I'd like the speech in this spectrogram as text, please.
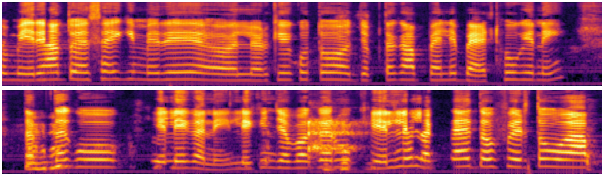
तो मेरे यहाँ तो ऐसा है कि मेरे अ, लड़के को तो जब तक आप पहले बैठोगे नहीं तब तक वो खेलेगा नहीं। लेकिन जब अगर वो खेलने लगता है तो फिर तो आप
